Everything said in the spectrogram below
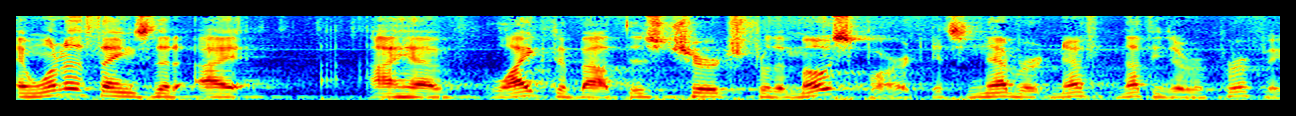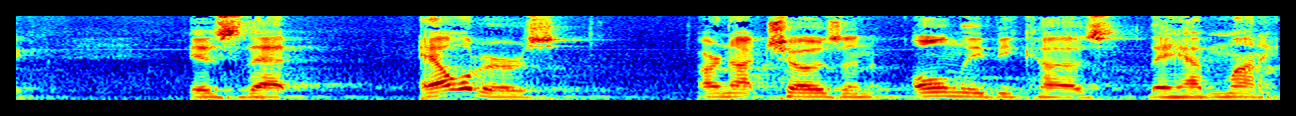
And one of the things that I, I have liked about this church for the most part, it's never, nothing's ever perfect, is that elders are not chosen only because they have money.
